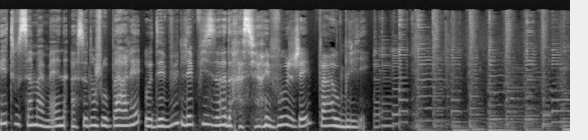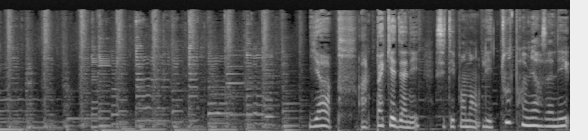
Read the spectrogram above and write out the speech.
Et tout ça m'amène à ce dont je vous parlais au début de l'épisode. Rassurez-vous, j'ai pas oublié. Il y a un paquet d'années, c'était pendant les toutes premières années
